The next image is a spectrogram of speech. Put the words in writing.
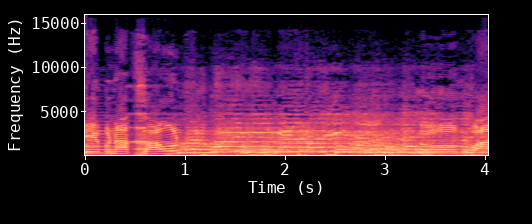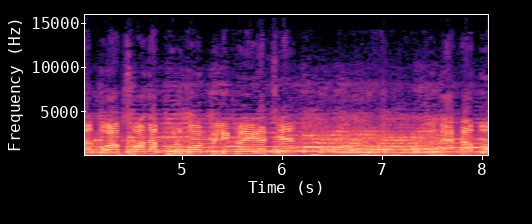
দেবনাথ সাউন্ড। তো বক্স বাঁধা ফুল কমপ্লিট হয়ে গেছে। তো দেখাবো।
